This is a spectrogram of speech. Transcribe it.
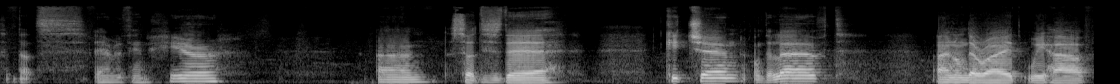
So that's everything here. And so this is the kitchen on the left and on the right we have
